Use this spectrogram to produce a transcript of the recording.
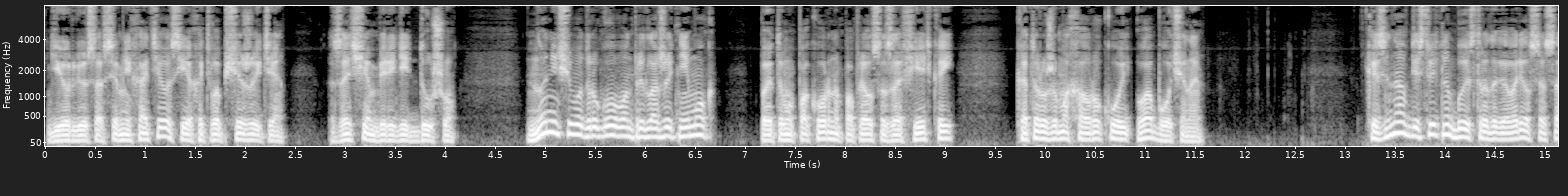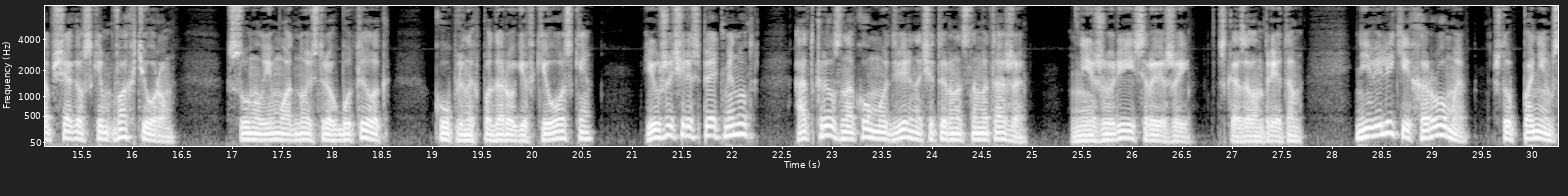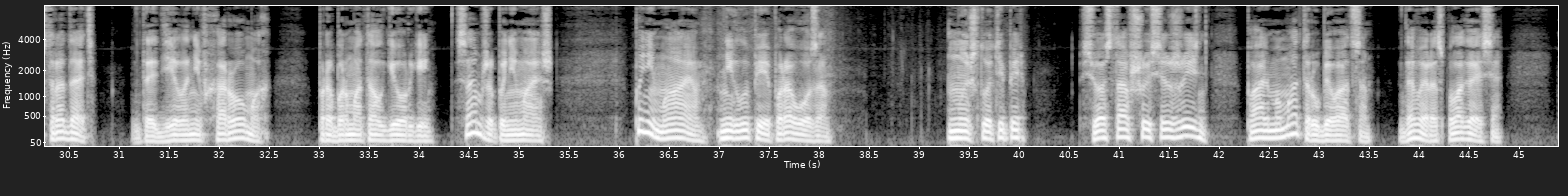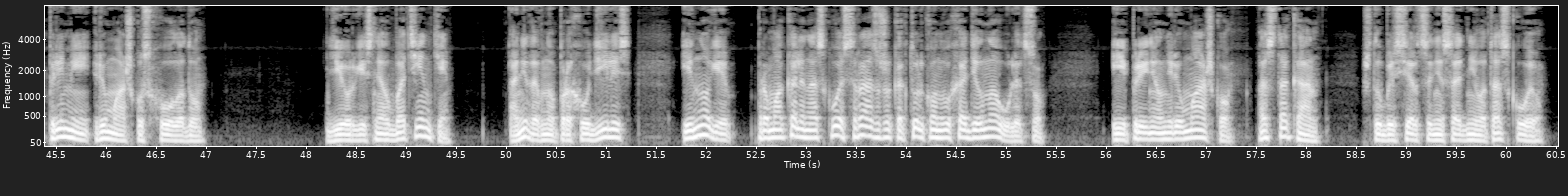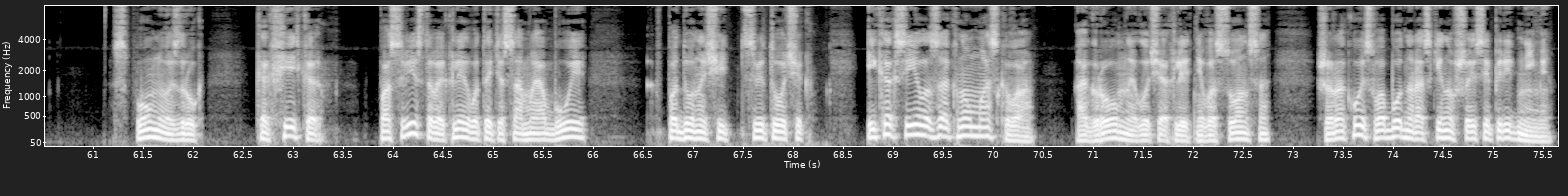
Георгию совсем не хотелось ехать в общежитие. Зачем бередить душу? Но ничего другого он предложить не мог, поэтому покорно поплелся за Федькой, который уже махал рукой у обочины. Казинав действительно быстро договорился с общаговским вахтером, сунул ему одну из трех бутылок, купленных по дороге в киоске, и уже через пять минут открыл знакомую дверь на четырнадцатом этаже. «Не журись, рыжий», — сказал он при этом. «Невеликие хоромы, чтоб по ним страдать». «Да дело не в хоромах», — пробормотал Георгий. «Сам же понимаешь». «Понимаю, не глупее паровоза». «Ну и что теперь? Всю оставшуюся жизнь по альма-матер убиваться? Давай, располагайся. Прими рюмашку с холоду». Георгий снял ботинки. Они давно прохудились, и ноги промокали насквозь сразу же, как только он выходил на улицу. И принял не рюмашку, а стакан, чтобы сердце не соднило тоскую. Вспомнилось вдруг, как Федька, посвистывая, клеил вот эти самые обои в подоночий цветочек, и как сияла за окном Москва, огромная в лучах летнего солнца, широко и свободно раскинувшаяся перед ними.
